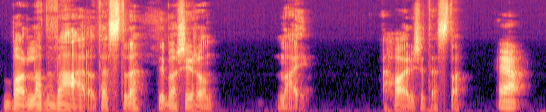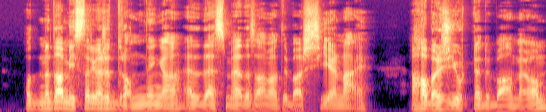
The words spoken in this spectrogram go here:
bare latt være å teste det. De bare sier sånn Nei, jeg har ikke testa. Ja. Og, men da mister de kanskje dronninga, er det det som er det samme, at de bare sier nei. Jeg har bare ikke gjort det du ba meg om,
